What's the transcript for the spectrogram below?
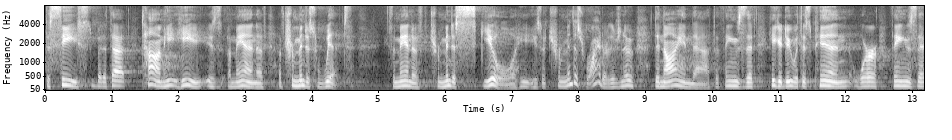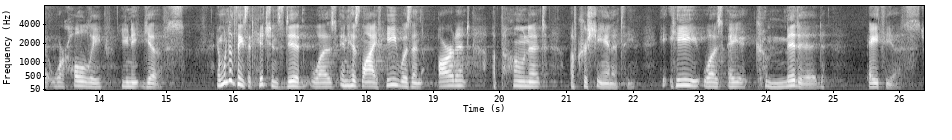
deceased, but at that time, he, he is a man of, of tremendous wit. He's a man of tremendous skill. He, he's a tremendous writer. There's no denying that. The things that he could do with his pen were things that were wholly unique gifts. And one of the things that Hitchens did was in his life, he was an ardent opponent of Christianity. He, was a committed atheist.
